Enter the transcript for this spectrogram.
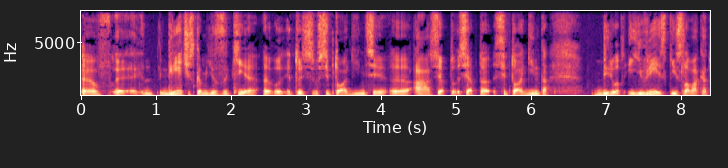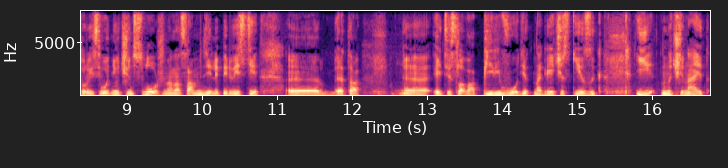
э, в э, греческом языке, то есть в септуагинте, а септуагинта берет еврейские слова, которые сегодня очень сложно на самом деле перевести, э, это, э, эти слова переводит на греческий язык и начинает,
